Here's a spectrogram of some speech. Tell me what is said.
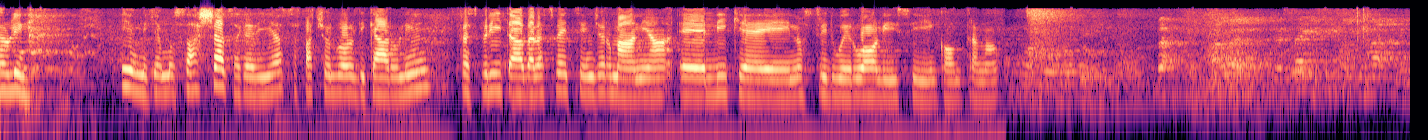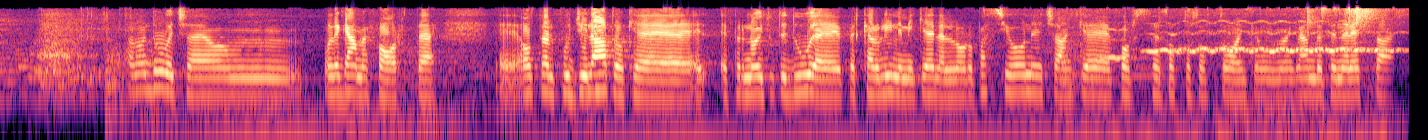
Caroline, io mi chiamo Sasha Zacharias, faccio il ruolo di Caroline, trasferita dalla Svezia in Germania, è lì che i nostri due ruoli si incontrano. Tra noi due c'è un, un legame forte. Eh, oltre al pugilato che è, per noi tutte e due, per Caroline e Michele la loro passione, c'è anche forse sotto sotto anche una grande tenerezza.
